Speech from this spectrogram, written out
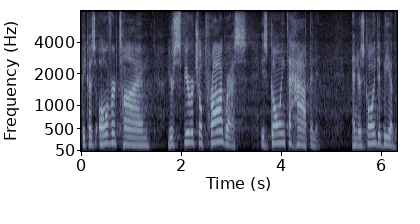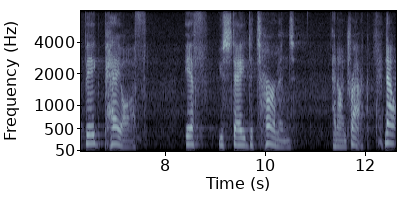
because over time, your spiritual progress is going to happen, and there's going to be a big payoff if you stay determined and on track. Now,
